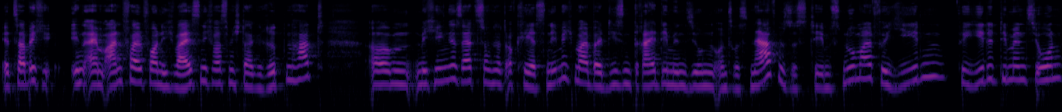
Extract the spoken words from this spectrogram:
Jetzt habe ich in einem Anfall von, ich weiß nicht, was mich da geritten hat, ähm, mich hingesetzt und gesagt, okay, jetzt nehme ich mal bei diesen drei Dimensionen unseres Nervensystems nur mal für jeden, für jede Dimension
